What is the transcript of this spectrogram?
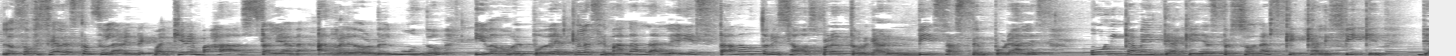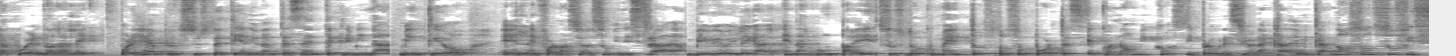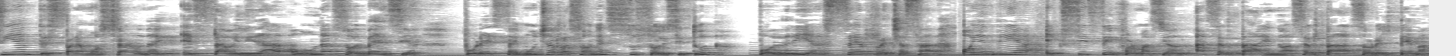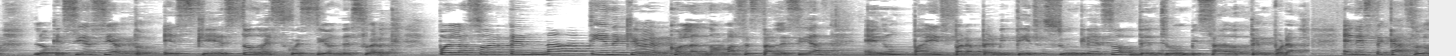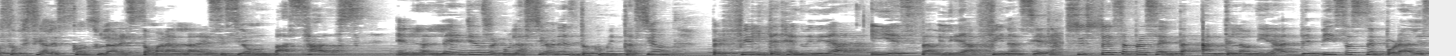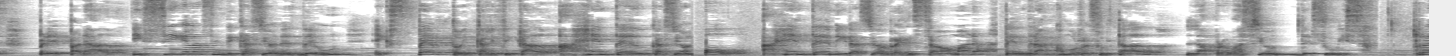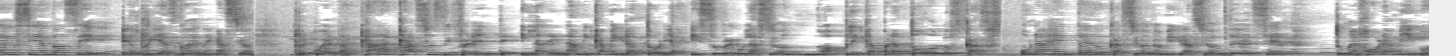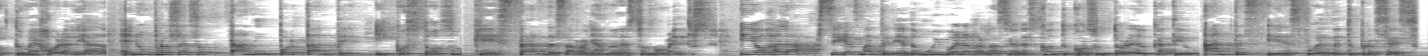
Los oficiales consulares de cualquier embajada australiana alrededor del mundo y bajo el poder que les emana la ley están autorizados para otorgar visas temporales únicamente a aquellas personas que califiquen de acuerdo a la ley. Por ejemplo, si usted tiene un antecedente criminal, mintió en la información suministrada, vivió ilegal en algún país, sus documentos o soportes económicos y progresión académica no son suficientes para mostrar una estabilidad o una solvencia. Por esta y muchas razones, su solicitud podría ser rechazada. Hoy en día existe información acertada y no acertada sobre el tema. Lo que sí es cierto es que esto no es cuestión de suerte, pues la suerte nada tiene que ver con las normas establecidas en un país para permitir su ingreso dentro de un visado temporal. En este caso, los oficiales consulares tomarán la decisión basados en las leyes, regulaciones, documentación, perfil de genuinidad y estabilidad financiera. Si usted se presenta ante la unidad de visas temporales preparado y sigue las indicaciones de un experto y calificado agente de educación o agente de migración registrado MARA, tendrá como resultado la aprobación de su visa, reduciendo así el riesgo de negación. Recuerda, cada caso es diferente y la dinámica migratoria y su regulación no aplica para todos los casos. Un agente de educación o migración debe ser tu mejor amigo, tu mejor aliado en un proceso tan importante y costoso que estás desarrollando en estos momentos. Y ojalá sigas manteniendo muy buenas relaciones con tu consultor educativo antes y después de tu proceso.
